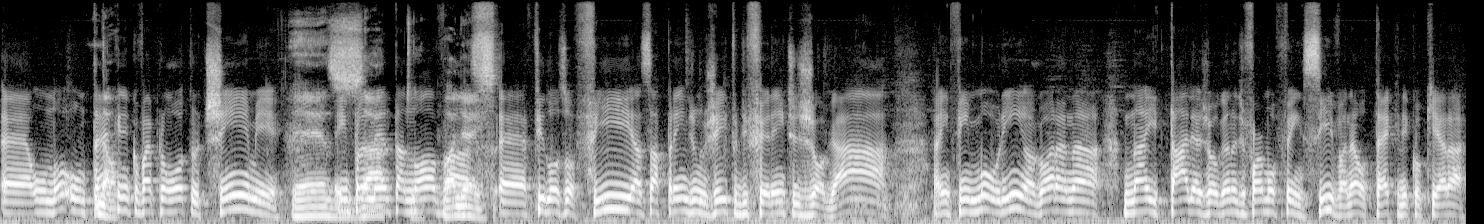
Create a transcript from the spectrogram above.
É, um, um, técnico Não. vai para um outro time, Exato. implementa novas é, filosofias, aprende um jeito diferente de jogar. Enfim, Mourinho agora na, na Itália jogando de forma ofensiva, né? O técnico que era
